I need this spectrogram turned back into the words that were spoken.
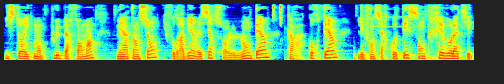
historiquement plus performantes. Mais attention, il faudra bien investir sur le long terme car à court terme, les foncières cotées sont très volatiles.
